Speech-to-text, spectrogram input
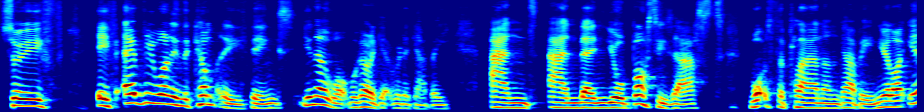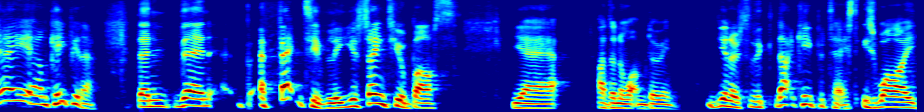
So if if everyone in the company thinks, you know what, we've got to get rid of Gabby, and and then your boss is asked what's the plan on gabby? And you're like yeah yeah i'm keeping her. Then then effectively you're saying to your boss yeah i don't know what i'm doing. You know so the, that keeper test is why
